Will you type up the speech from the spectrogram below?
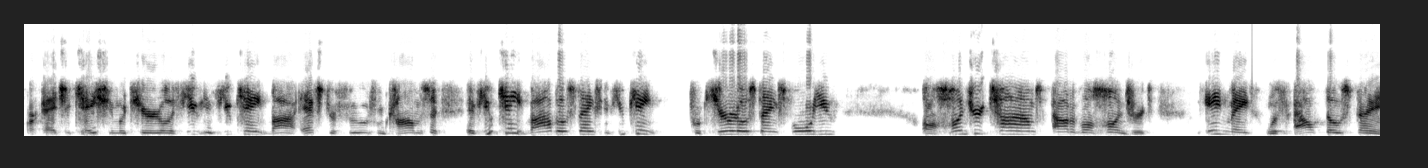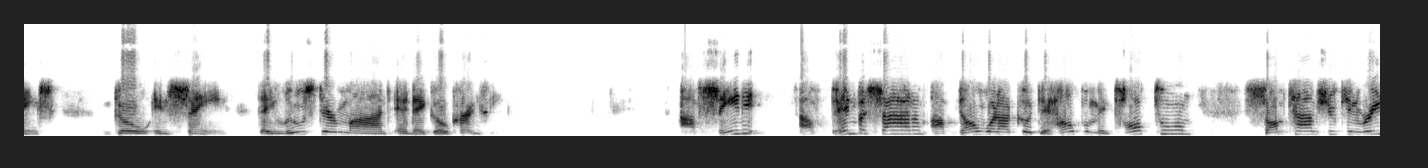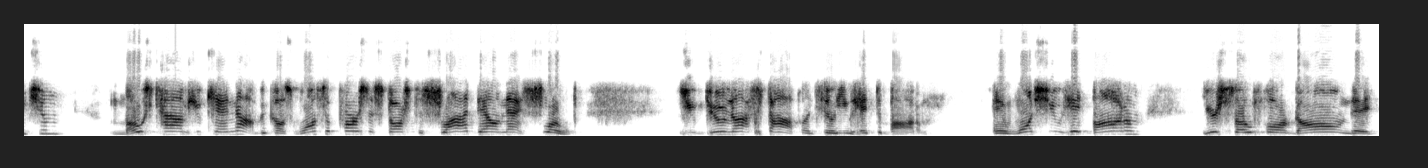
or education material. If you if you can't buy extra food from commissary, if you can't buy those things, if you can't procure those things for you, a hundred times out of a hundred, inmates without those things go insane they lose their mind and they go crazy. I've seen it. I've been beside them. I've done what I could to help them and talk to them. Sometimes you can reach them. Most times you cannot because once a person starts to slide down that slope, you do not stop until you hit the bottom. And once you hit bottom, you're so far gone that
